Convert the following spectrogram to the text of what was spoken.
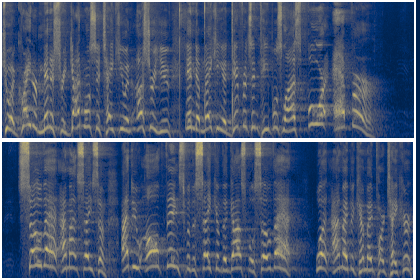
to a greater ministry. God wants to take you and usher you into making a difference in people's lives forever. So that, I might say some, I do all things for the sake of the gospel, so that what? I may become a partaker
